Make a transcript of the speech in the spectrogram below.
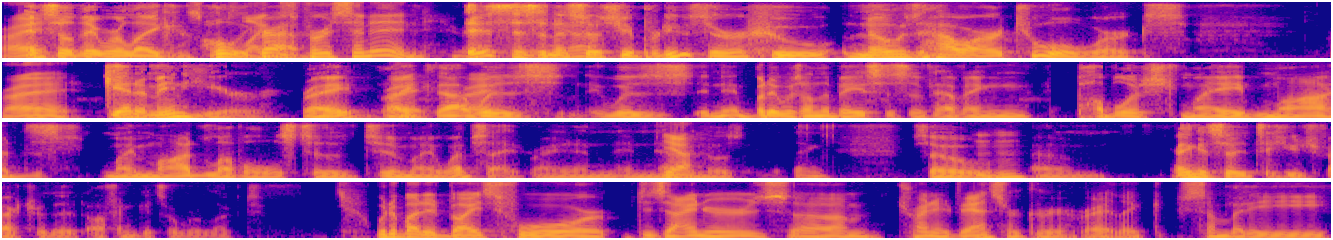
right. And so they were like, Let's holy plug this crap, person in. this is an Yeah. associate producer who knows how our tool works Right. get him in here right, Right, like that right. was it was but it was on the basis of having published my mods my mod levels to to my website right and and Yeah. those things so Mhm. um i think it's a, it's a huge factor that often gets overlooked What about advice for designers um, trying to advance their career, right? Like somebody,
